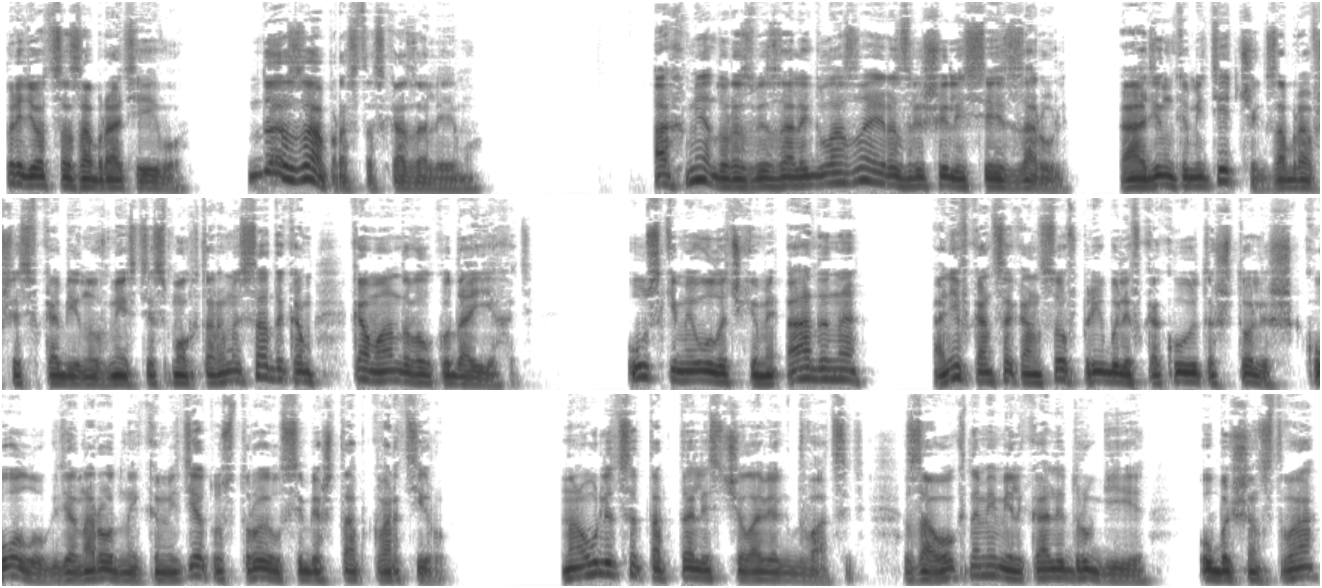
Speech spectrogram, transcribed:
Придется забрать и его». «Да запросто», — сказали ему. Ахмеду развязали глаза и разрешили сесть за руль, а один комитетчик, забравшись в кабину вместе с Мохтором и Садыком, командовал, куда ехать. Узкими улочками Адена они в конце концов прибыли в какую-то, что ли, школу, где Народный комитет устроил себе штаб-квартиру. На улице топтались человек двадцать, за окнами мелькали другие, у большинства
